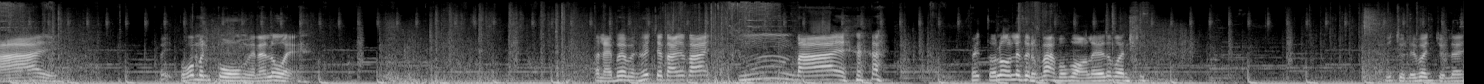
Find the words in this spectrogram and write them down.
ตาย เฮ้ยผมว่ามันโกงเหมือนนะโล่เนี่ยไปไหนเพื่อนมันเฮ้ยจะตายจะตายอืมตายเฮ้ยตัวโล่เล่นสนุกมากผมบอกเลยทุกคนนี่จุดเลยเพื่อนจุดเลย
